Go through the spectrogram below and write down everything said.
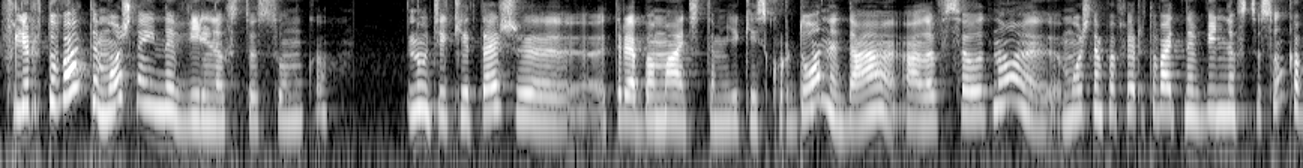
Фліртувати можна і в вільних стосунках. Ну, тільки теж е, треба мати там якісь кордони, да? але все одно е, можна пофліртувати в вільних стосунках,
